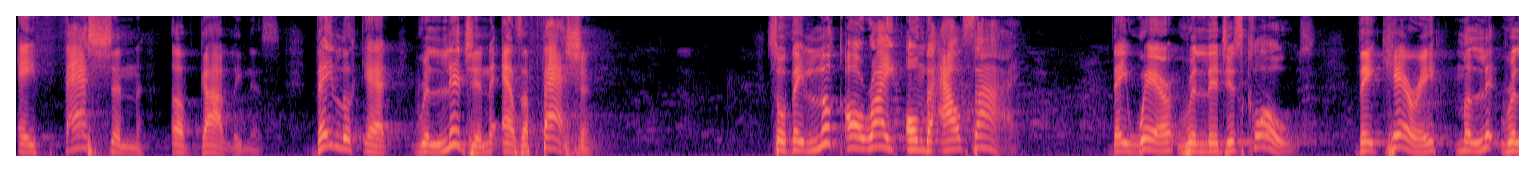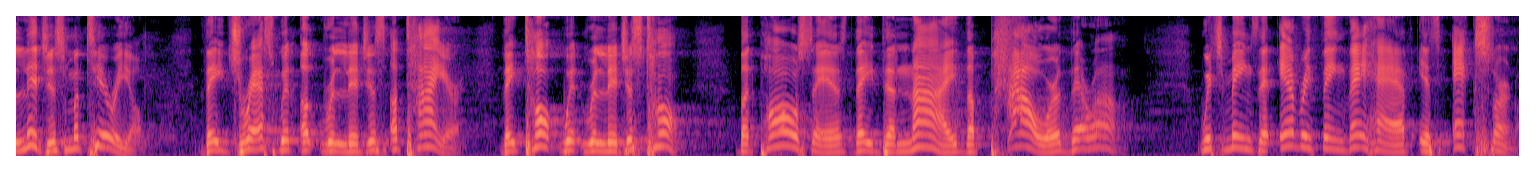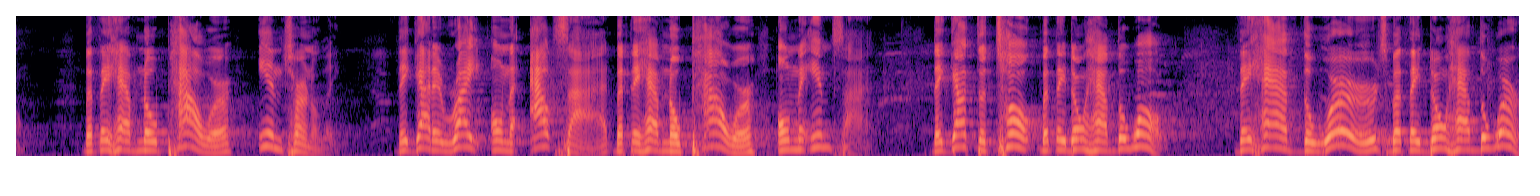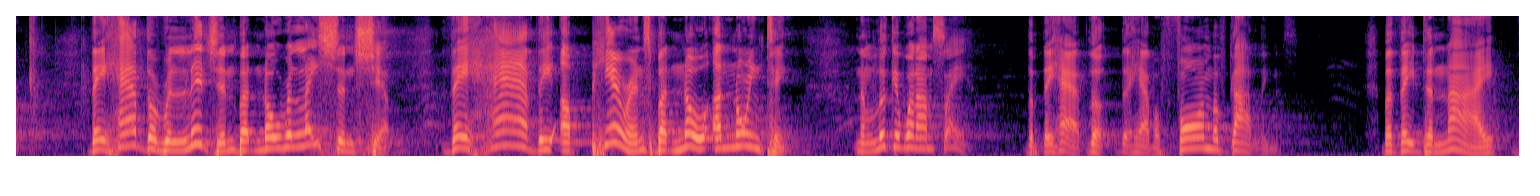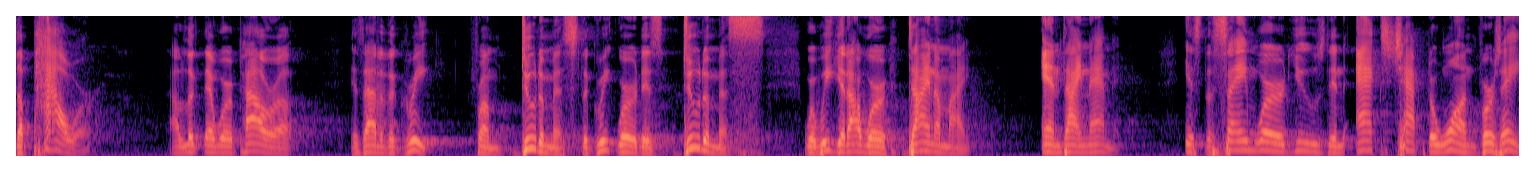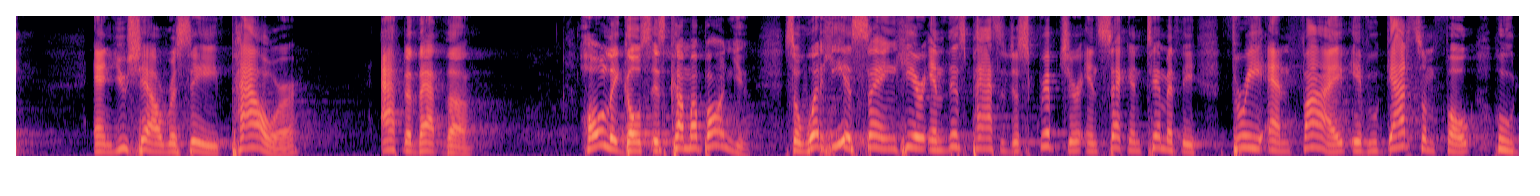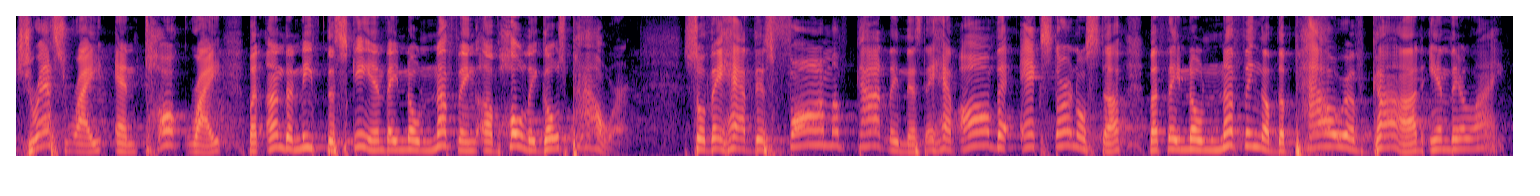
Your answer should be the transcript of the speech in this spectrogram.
a fashion of godliness. They look at religion as a fashion. So they look all right on the outside they wear religious clothes. They carry religious material. They dress with a religious attire. They talk with religious talk. But Paul says they deny the power thereof, which means that everything they have is external, but they have no power internally. They got it right on the outside, but they have no power on the inside. They got the talk, but they don't have the walk. They have the words, but they don't have the work. They have the religion, but no relationship. They have the appearance, but no anointing. Now, look at what I'm saying. They have, look, they have a form of godliness, but they deny the power. I looked that word power up. Is out of the Greek from dunamis. The Greek word is dunamis where we get our word dynamite and dynamic. It's the same word used in Acts chapter 1, verse 8. And you shall receive power. After that, the Holy Ghost is come upon you. So, what he is saying here in this passage of scripture in 2 Timothy 3 and 5, if you got some folk who dress right and talk right, but underneath the skin, they know nothing of Holy Ghost power. So they have this form of godliness. They have all the external stuff, but they know nothing of the power of God in their life.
